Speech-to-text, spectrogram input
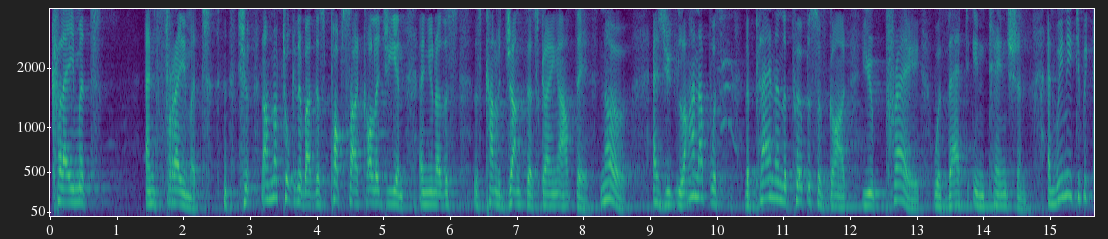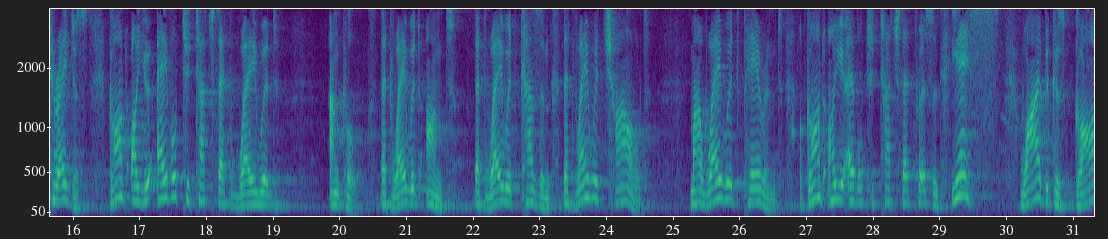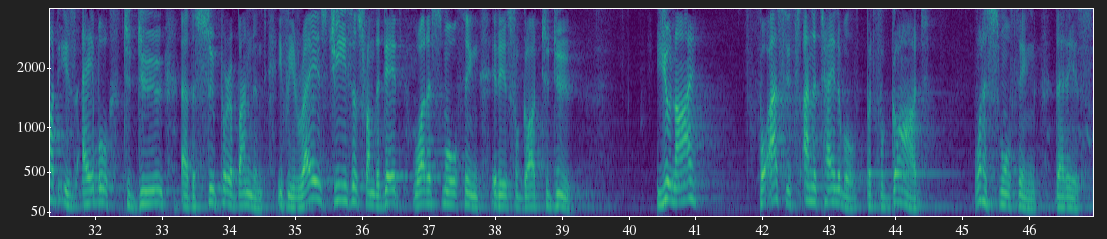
claim it, and frame it. I'm not talking about this pop psychology and, and you know, this, this kind of junk that's going out there. No. As you line up with the plan and the purpose of God, you pray with that intention. And we need to be courageous. God, are you able to touch that wayward uncle, that wayward aunt, that wayward cousin, that wayward child? my wayward parent. God, are you able to touch that person? Yes. Why? Because God is able to do uh, the superabundant. If we raise Jesus from the dead, what a small thing it is for God to do. You and I, for us, it's unattainable, but for God, what a small thing that is.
